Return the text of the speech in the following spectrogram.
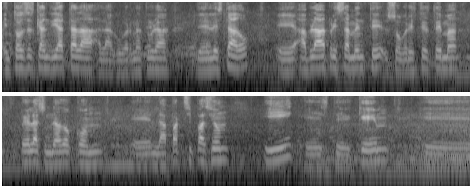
entonces candidata a la, a la gubernatura del estado, eh, hablaba precisamente sobre este tema relacionado con eh, la participación y este, que eh,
